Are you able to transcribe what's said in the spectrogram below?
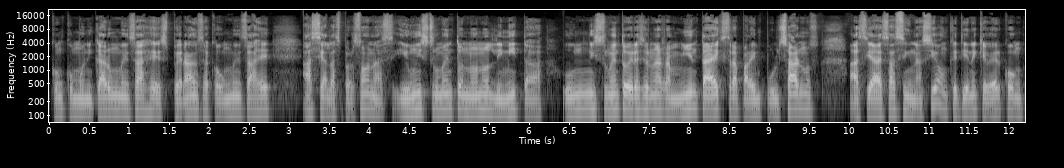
con comunicar un mensaje de esperanza, con un mensaje hacia las personas. Y un instrumento no nos limita, un instrumento debería ser una herramienta extra para impulsarnos hacia esa asignación que tiene que ver con,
